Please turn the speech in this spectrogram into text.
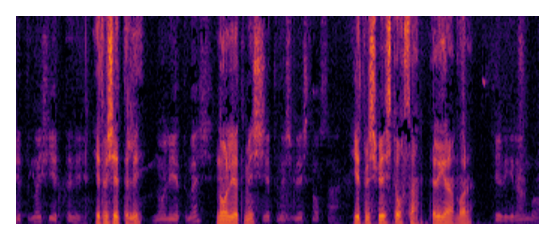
yetmish yettili. Yetmish yettilik nol yetmish. Nol yetmish. Yetmish besh to'qson. Yetmish besh to'qson. Telegram bor telegram bor.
